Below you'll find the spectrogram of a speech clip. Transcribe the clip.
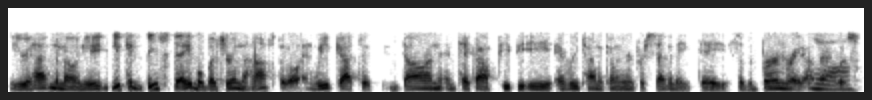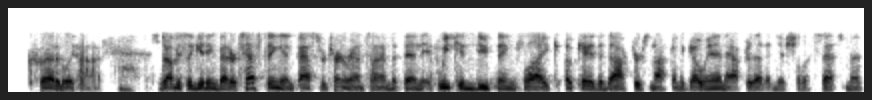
you have pneumonia. You can be stable, but you're in the hospital, and we've got to don and take off PPE every time we come in the room for seven, eight days. So the burn rate on yeah. that was incredibly high. Oh, so obviously getting better testing and faster turnaround time. But then if we can do things like, okay, the doctor's not going to go in after that initial assessment.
